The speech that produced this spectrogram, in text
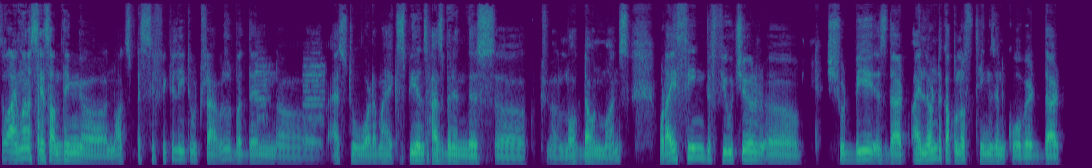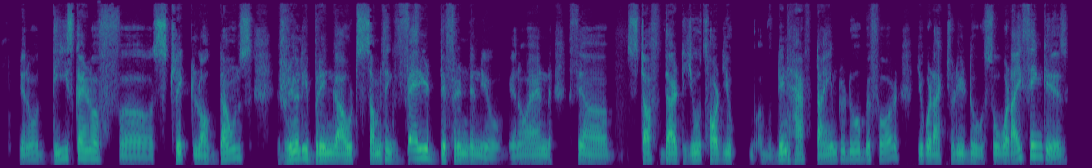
So I'm going to say something uh, not specifically to travel, but then uh, as to what my experience has been in this uh, lockdown months. What I think the future uh, should be is that I learned a couple of things in COVID that you know these kind of uh, strict lockdowns really bring out something very different in you you know and uh, stuff that you thought you didn't have time to do before you could actually do so what i think is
